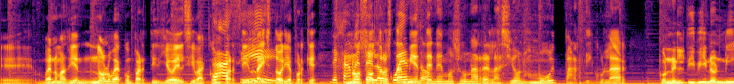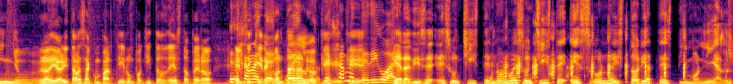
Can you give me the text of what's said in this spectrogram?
eh, bueno, más bien, no lo voy a compartir yo, él sí va a ah, compartir la historia porque nosotros también tenemos una relación muy particular con el divino niño. Y ahorita vas a compartir un poquito de esto, pero él sí quiere contar algo que, era, dice, es un chiste. No, no es un chiste, es una historia testimonial.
